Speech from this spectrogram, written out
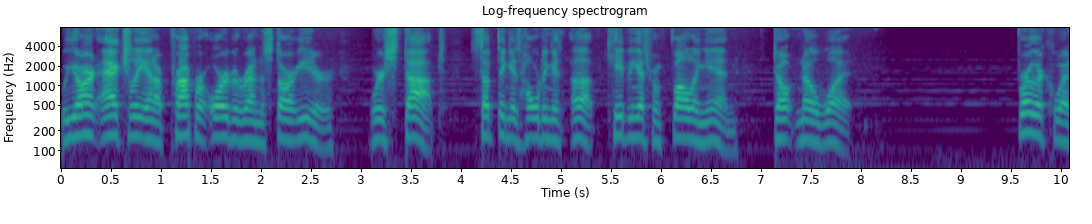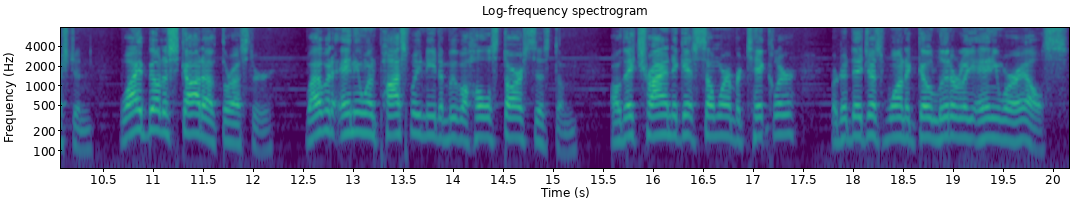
We aren't actually in a proper orbit around the star either. We're stopped. Something is holding us up, keeping us from falling in. Don't know what. Further question. Why build a Shkadov thruster? Why would anyone possibly need to move a whole star system? Are they trying to get somewhere in particular, or did they just want to go literally anywhere else?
